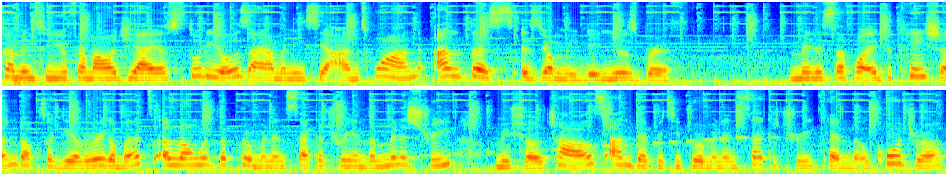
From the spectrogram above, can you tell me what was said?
Coming to you from our GIS studios, I am Anicia Antoine, and this is your Midday News Brief. Minister for Education, Dr. Gail Rigobert, along with the Permanent Secretary in the Ministry, Michelle Charles, and Deputy Permanent Secretary, Kendall Kodra,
